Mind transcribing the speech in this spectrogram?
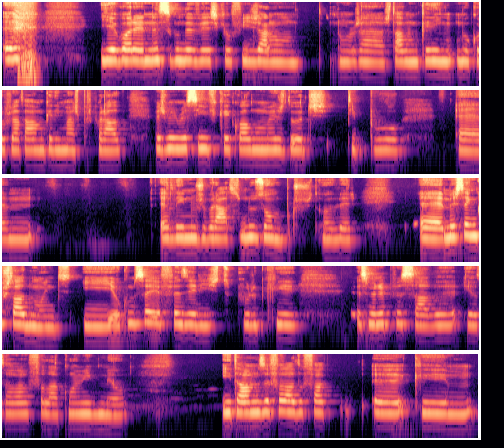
e agora na segunda vez que eu fiz já não, não, já estava um bocadinho, o meu corpo já estava um bocadinho mais preparado, mas mesmo assim fiquei com algumas dores, tipo um, ali nos braços, nos ombros, estão a ver? Uh, mas tenho gostado muito. E eu comecei a fazer isto porque a semana passada eu estava a falar com um amigo meu e estávamos a falar do facto uh, que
